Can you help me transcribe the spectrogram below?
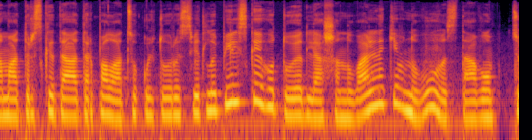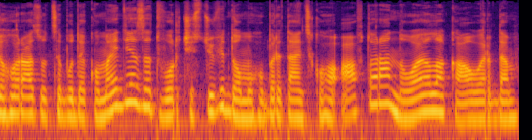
аматорський театр Палацу культури Світлопільський готує для шанувальників нову виставу. Цього разу це буде комедія за творчістю відомого британського автора Ноела Кауерда.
